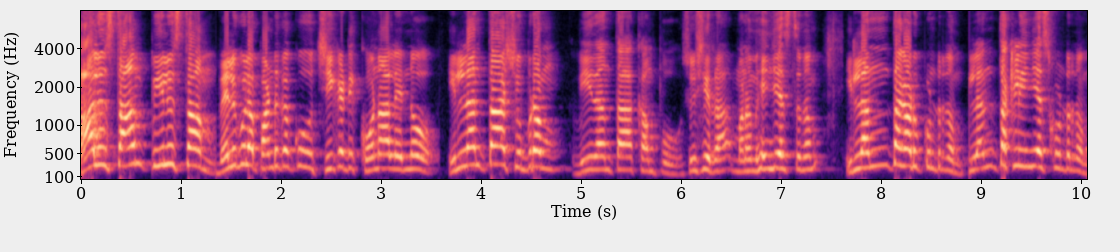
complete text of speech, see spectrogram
కాలుస్తాం పీలుస్తాం. వెలుగుల పండుగకు చీకటి కోణాలెన్నో. ఇల్లంతా శుభ్రం వీధంతా కంపు. సుశీర్రా మనం ఏం చేస్తున్నాం? ఇల్లంతా కడుక్కుంటున్నాం. ఇల్లంతా క్లీన్ చేసుకుంటున్నాం.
